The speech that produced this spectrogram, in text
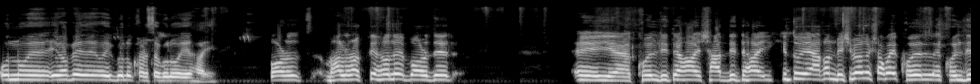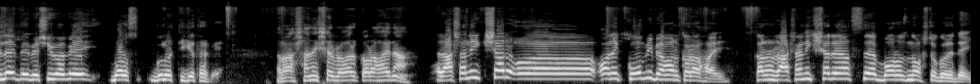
অন্য এভাবে ওইগুলো খরচাগুলো এ হয়। বড় ভালো রাখতে হলে বড়দের এই খোল দিতে হয় সার দিতে হয় কিন্তু এখন বেশিরভাগই সবাই খোল খোল দিলে বেশিরভাগই বড়গুলো টিকে থাকে। রাসায়নিক সার ব্যবহার করা হয় না? রাসায়নিক সার অনেক কমই ব্যবহার করা হয়। কারণ রাসায়নিক সারে আছে বরজ নষ্ট করে দেয়।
